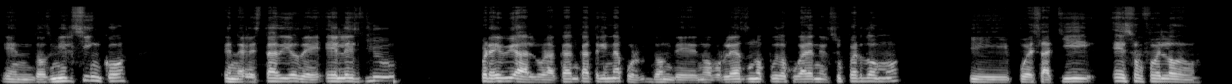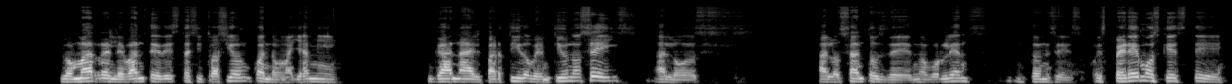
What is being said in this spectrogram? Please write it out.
en 2005 en el estadio de LSU, previo al huracán Katrina, por donde Nueva Orleans no pudo jugar en el Superdomo. Y pues aquí eso fue lo, lo más relevante de esta situación cuando Miami gana el partido 21-6 a los, a los Santos de Nueva Orleans. Entonces, esperemos que este,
